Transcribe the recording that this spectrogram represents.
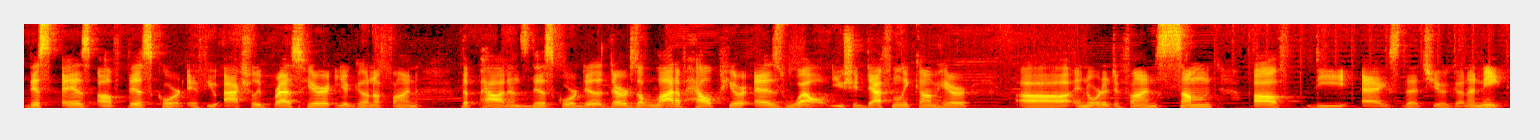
This is of Discord. If you actually press here, you're gonna find the Paladins Discord. There's a lot of help here as well. You should definitely come here uh, in order to find some of the eggs that you're gonna need.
